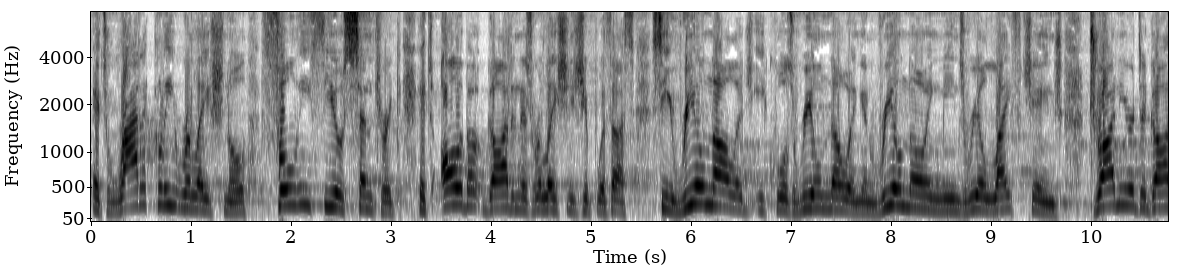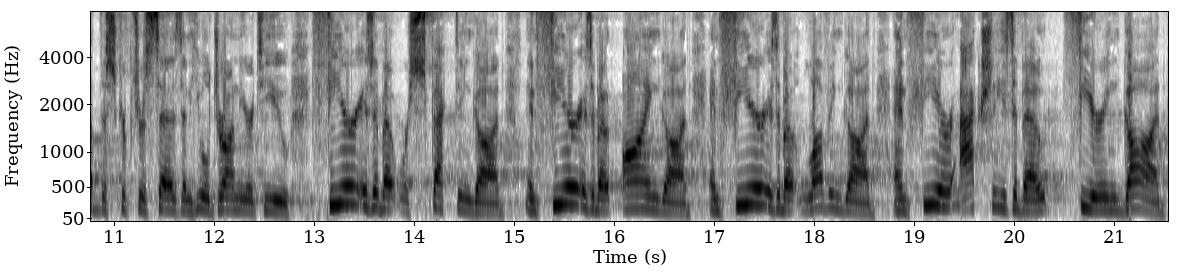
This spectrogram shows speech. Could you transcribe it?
it's radically relational, fully theocentric. It's all about God and his relationship with us. See, real knowledge equals real knowing, and real knowing means real life change. Draw near to God, the scripture says, and he will draw near to you. Fear is about respecting God, and fear is about awing God, and fear is about loving God, and fear actually is about fearing God.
